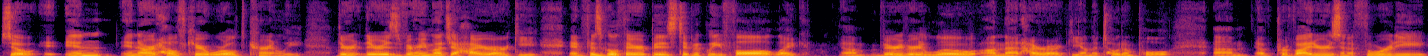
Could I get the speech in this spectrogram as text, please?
So in in our healthcare world currently, there there is very much a hierarchy, and physical therapists typically fall like um, very very low on that hierarchy on the totem pole um, of providers and authority,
